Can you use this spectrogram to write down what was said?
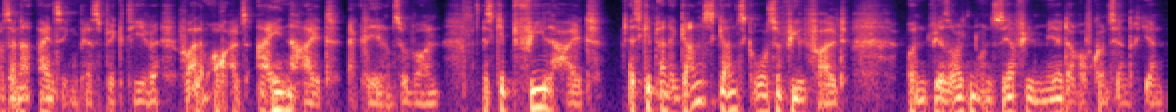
aus einer einzigen Perspektive, vor allem auch als Einheit erklären zu wollen. Es gibt Vielheit. Es gibt eine ganz, ganz große Vielfalt und wir sollten uns sehr viel mehr darauf konzentrieren,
